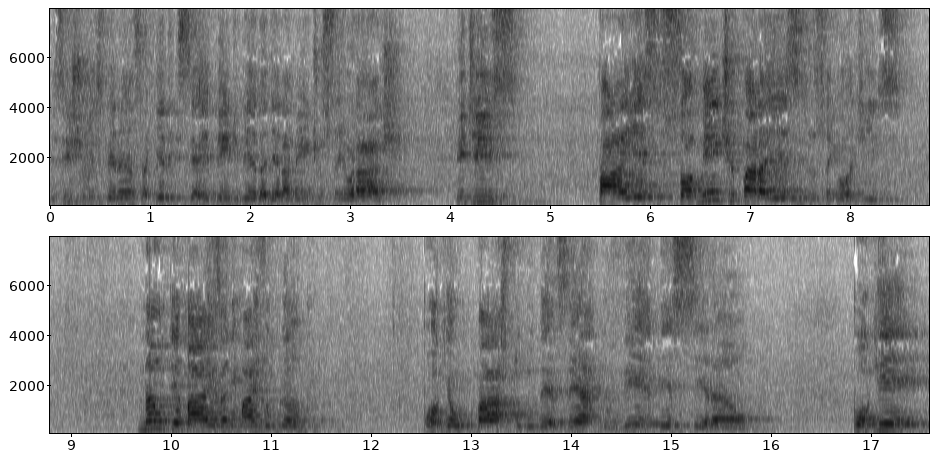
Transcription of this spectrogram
existe uma esperança, aquele que se arrepende verdadeiramente, o Senhor age, e diz: para esses, somente para esses, o Senhor diz: não temais animais do campo, porque o pasto do deserto verdecerão, porque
